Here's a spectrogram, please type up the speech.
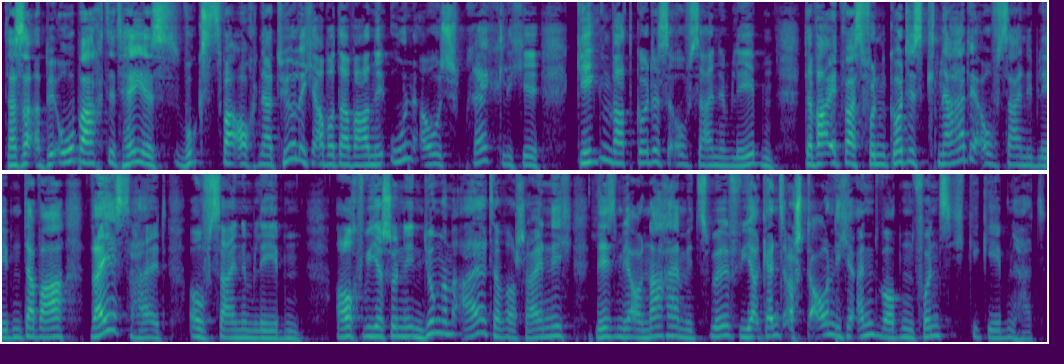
dass er beobachtet, hey, es wuchs zwar auch natürlich, aber da war eine unaussprechliche Gegenwart Gottes auf seinem Leben. Da war etwas von Gottes Gnade auf seinem Leben. Da war Weisheit auf seinem Leben. Auch wie er schon in jungem Alter wahrscheinlich, lesen wir auch nachher mit zwölf, wie er ganz erstaunliche Antworten von sich gegeben hat.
